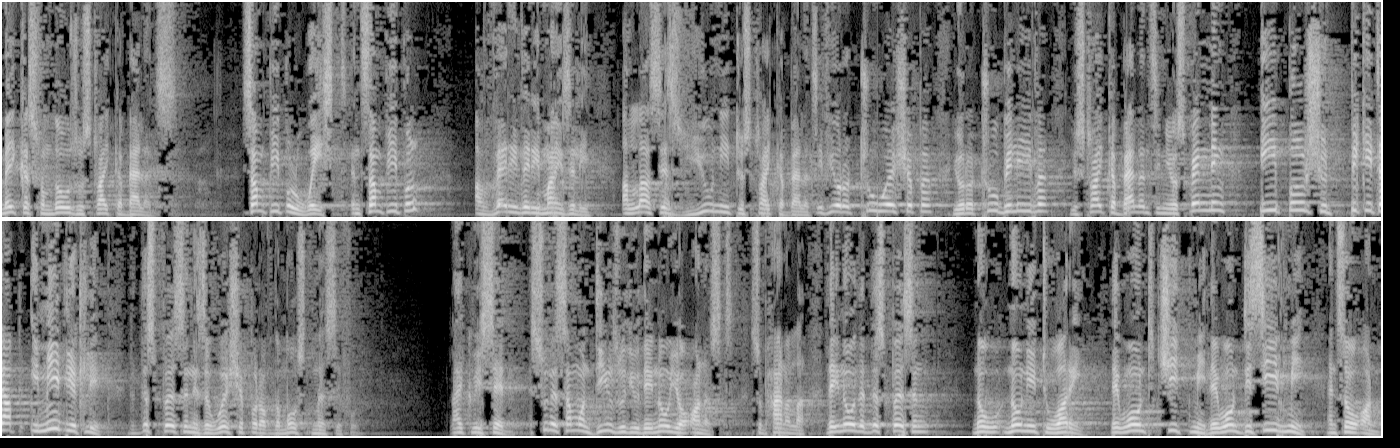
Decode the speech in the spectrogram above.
make us from those who strike a balance. Some people waste and some people are very, very miserly. Allah says you need to strike a balance. If you're a true worshipper, you're a true believer, you strike a balance in your spending, people should pick it up immediately that this person is a worshipper of the most merciful. Like we said, as soon as someone deals with you, they know you're honest. Subhanallah. They know that this person, no, no need to worry. They won't cheat me. They won't deceive me. And so on.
